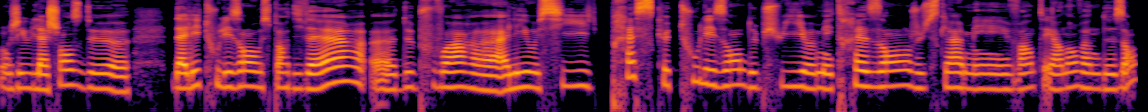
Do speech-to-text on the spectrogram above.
Donc j'ai eu la chance de, d'aller tous les ans au sport d'hiver, de pouvoir aller aussi presque tous les ans depuis mes 13 ans jusqu'à mes 21 ans, 22 ans,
